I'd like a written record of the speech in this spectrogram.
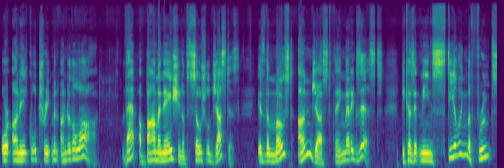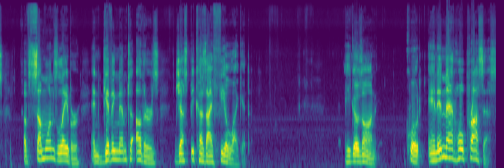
or unequal treatment under the law. That abomination of social justice is the most unjust thing that exists because it means stealing the fruits of someone's labor and giving them to others just because I feel like it he goes on, quote, and in that whole process,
